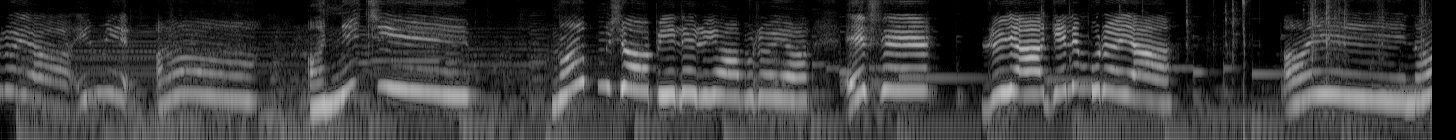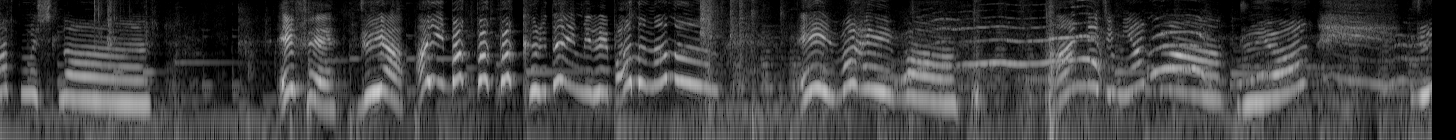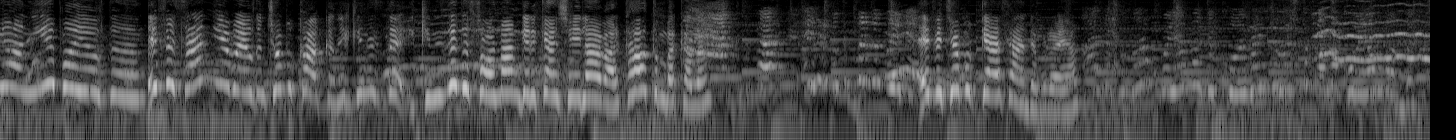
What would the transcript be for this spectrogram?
buraya. Emir. Aa, anneciğim. Ne yapmış abiyle Rüya buraya? Efe, Rüya gelin buraya. Ay ne yapmışlar? Efe, Rüya. Ay bak bak bak kırdı Emir hep. Alın alın. Eyvah eyvah. Sen niye bayıldın? Çabuk kalkın. İkiniz de ikinize de sormam gereken şeyler var. Kalkın bakalım. Efe çabuk gel sen de buraya.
